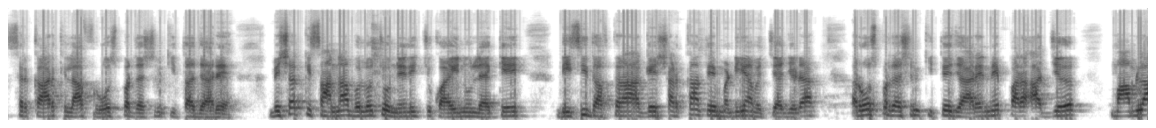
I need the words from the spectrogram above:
ਸਰਕਾਰ ਖਿਲਾਫ ਰੋਸ ਪ੍ਰਦਰਸ਼ਨ ਕੀਤਾ ਜਾ ਰਿਹਾ ਹੈ। ਬੇਸ਼ੱਕ ਕਿਸਾਨਾਂ ਵੱਲੋਂ ਝੋਨੇ ਦੀ ਚੁਕਾਈ ਨੂੰ ਲੈ ਕੇ ਡੀਸੀ ਦਫ਼ਤਰਾਂ ਅੱਗੇ ਸੜਕਾਂ ਤੇ ਮੰਡੀਆਂ ਵਿੱਚ ਆ ਜਿਹੜਾ ਰੋਸ ਪ੍ਰਦਰਸ਼ਨ ਕੀਤੇ ਜਾ ਰਹੇ ਨੇ, ਪਰ ਅੱਜ ਮਾਮਲਾ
